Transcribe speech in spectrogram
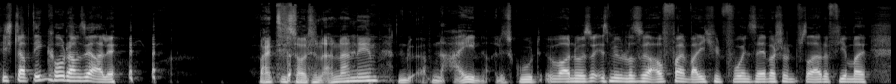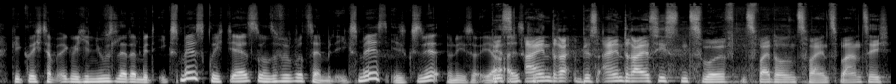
Ich glaube, den Code haben sie alle. Meinst du, ich sollte einen anderen nehmen? Nein, alles gut. War nur so, ist mir bloß so auffallen, weil ich vorhin selber schon drei oder viermal gekriegt habe, irgendwelche Newsletter mit XMS, kriegt ihr jetzt so und so viel Prozent mit XMS, XMS. Und ich so, ja, alles bis, klar. ein, bis 31.12.2022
